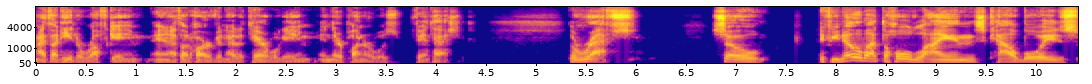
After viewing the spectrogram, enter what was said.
I thought he had a rough game, and I thought Harvin had a terrible game, and their punter was fantastic. The refs. So, if you know about the whole Lions, Cowboys,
